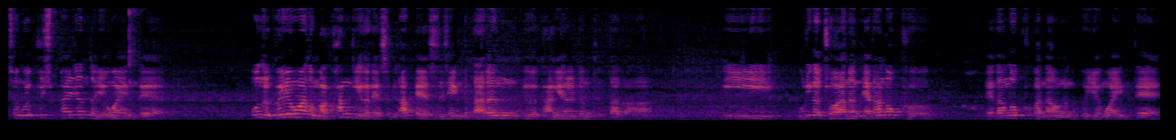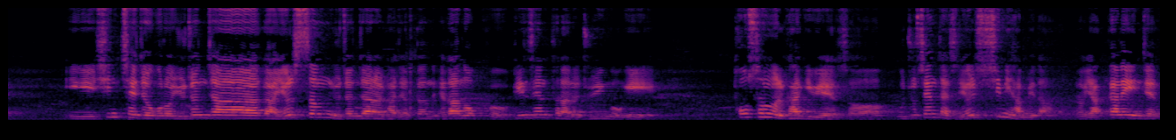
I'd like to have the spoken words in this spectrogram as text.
1998년도 영화인데 오늘 그 영화도 막 환기가 됐습니다. 앞에 선생님도 다른 그 강연을 좀 듣다가 이 우리가 좋아하는 에다노크, 에다노크가 나오는 그 영화인데 이 신체적으로 유전자가 열성 유전자를 가졌던 에다노크 빈센트라는 주인공이 토성을 가기 위해서 우주센터에서 열심히 합니다. 약간의 이제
